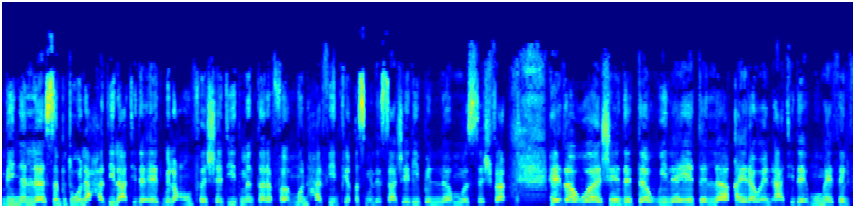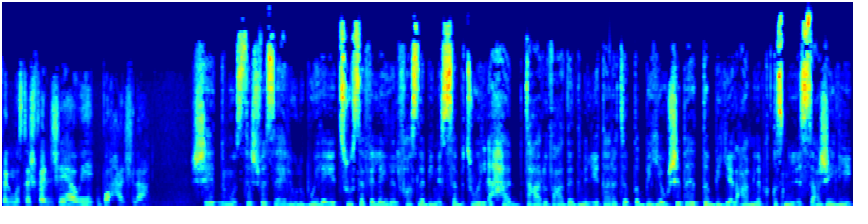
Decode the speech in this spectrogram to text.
بين السبت والأحد إلى اعتداءات بالعنف الشديد من طرف منحرفين في قسم الاستعجالي بالمستشفى. هذا وشهدت ولاية القيروان اعتداء مماثل في المستشفى الجهوي بوحجلة. شهد مستشفى سهلول بولاية سوسة في الليلة الفاصلة بين السبت والأحد. تعرض عدد من الإطارات الطبية وشبه الطبية العاملة بقسم الاستعجالي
